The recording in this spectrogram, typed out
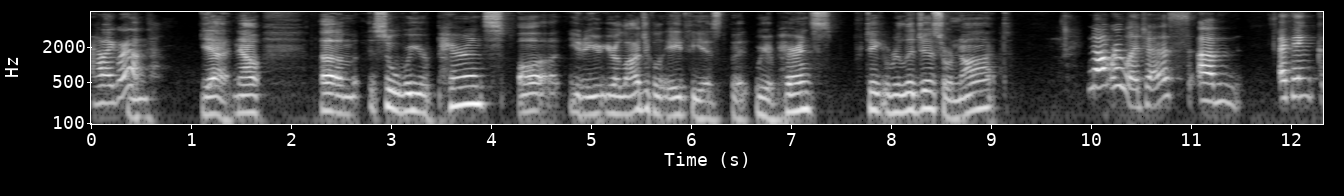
how I grew up. Mm. Yeah. Now, um, so were your parents all? You know, you're, you're a logical atheist, but were your parents particular religious or not? Not religious. Um, I think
